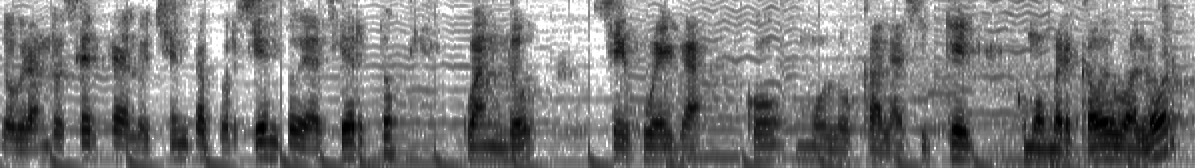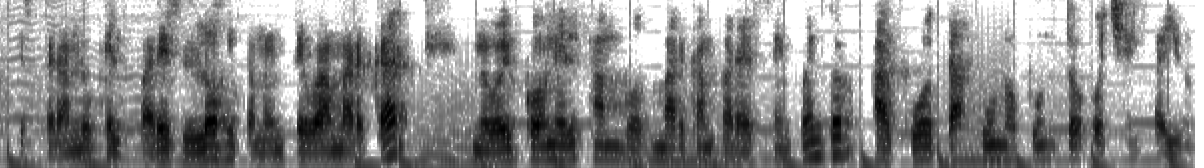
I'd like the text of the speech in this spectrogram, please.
logrando cerca del 80% de acierto cuando se juega como local. Así que como mercado de valor, esperando que el Pares lógicamente va a marcar, me voy con el ambos marcan para este encuentro a cuota 1.81.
